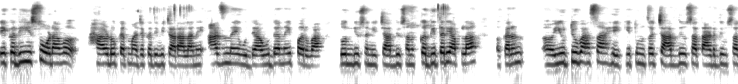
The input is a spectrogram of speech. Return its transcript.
ते कधीही सोडावं हा डोक्यात माझ्या कधी विचार आला नाही. आज नाही उद्या उद्या नाही परवा दोन दिवसांनी चार दिवसांनी कधीतरी आपला कारण युट्यूब असं आहे की तुमचं चार दिवसात आठ दिवसात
